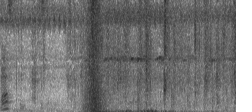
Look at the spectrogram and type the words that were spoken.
હા વેલા વેલા જતા રહ્યા. અમે તમારે તો આવતા હતા ઘેર તારે એકર આવો લે, એકર આવો. તો હેડે રે કદો ઉતાવળે ઉતાવળે લે. હું તમારે ઘેર જતા હતા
